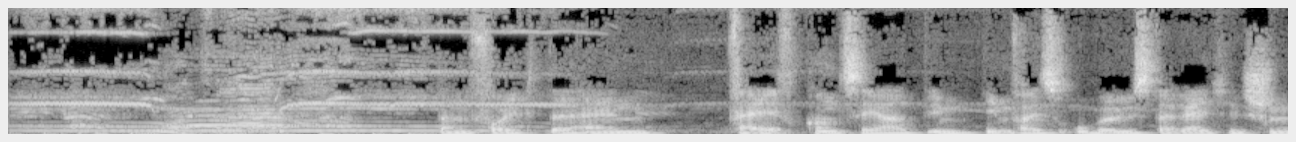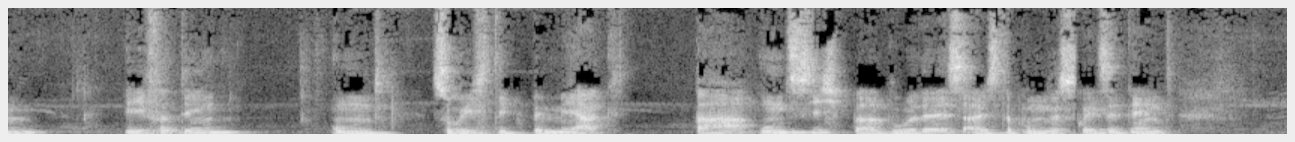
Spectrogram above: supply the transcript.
Dann folgte ein Pfeifkonzert im ebenfalls oberösterreichischen Everding und so richtig bemerkbar und sichtbar wurde es, als der Bundespräsident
